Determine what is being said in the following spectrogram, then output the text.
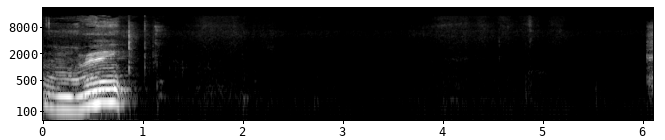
All right. You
